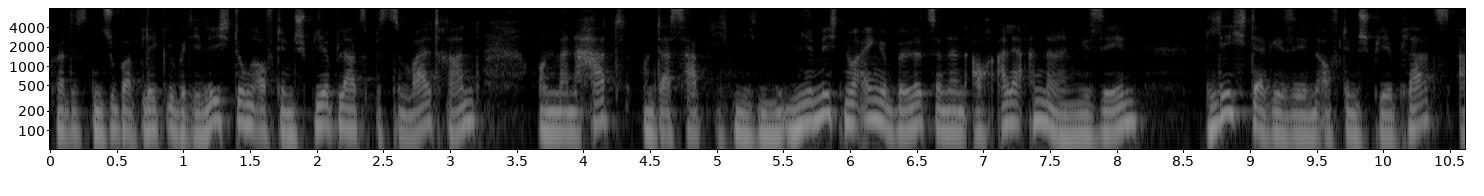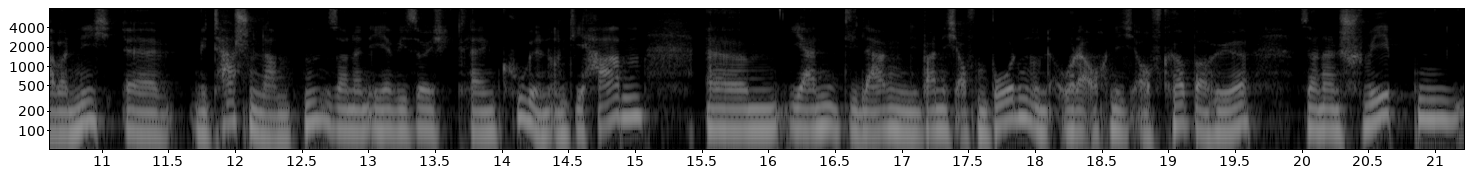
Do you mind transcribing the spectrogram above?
Du hattest einen super Blick über die Lichtung auf den Spielplatz bis zum Waldrand und man hat, und das habe ich mich, mir nicht nur eingebildet, sondern auch alle anderen gesehen, Lichter gesehen auf dem Spielplatz, aber nicht äh, wie Taschenlampen, sondern eher wie solche kleinen Kugeln. Und die haben, ähm, ja, die lagen, die waren nicht auf dem Boden und oder auch nicht auf Körperhöhe, sondern schwebten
